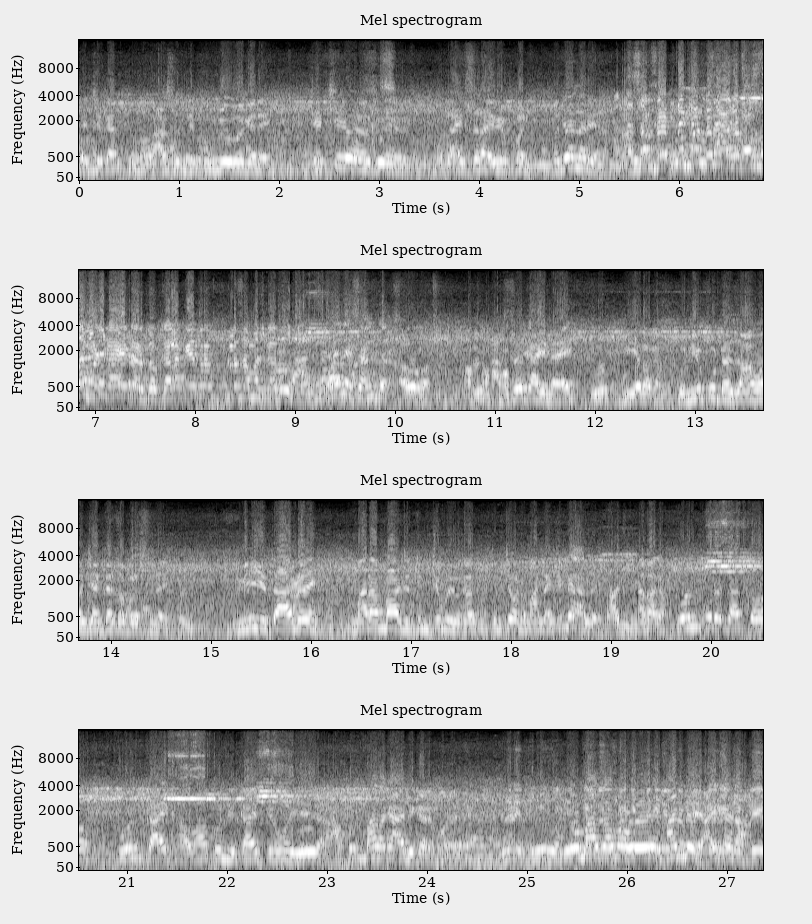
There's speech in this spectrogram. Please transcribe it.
त्याची काय असेल ती पुंगळी वगैरे. त्याची लायसन आहे वेपन तो देणार आहे ना. काय करतो? कला केंद्रात कुठला समाजकार होतो? नाही नाही सांगतो. अहो, असं काही नाही. मी हे बघा कुणी कुठं जावं जे त्याचा प्रश्न आहे. मी इथं आलोय. मला माझी तुमची भूमिका तुमच्यावर मांडायची मी आलोय. हा बघा कोण कुठं जातो कोण काय खावा कोणी काय पेव हे आपण माझा काय अधिकार बोलायचा? तो माझा भाऊ ऐका ना. ते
